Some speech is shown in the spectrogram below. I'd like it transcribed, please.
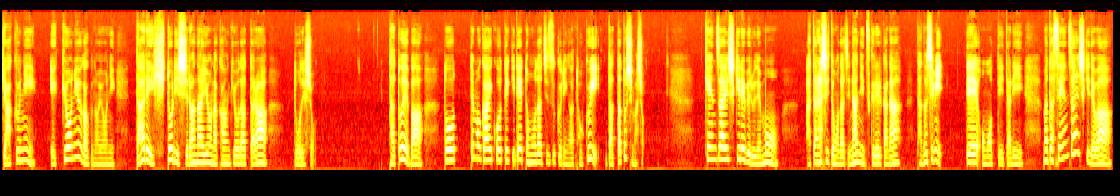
逆に越境入学のように誰一人知らないような環境だったらどうでしょう。例えばとっても外交的で友達作りが得意だったとしましょう。健在意識レベルでも新しい友達何人作れるかな？楽しみ。って思っていたりまた潜在意識では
